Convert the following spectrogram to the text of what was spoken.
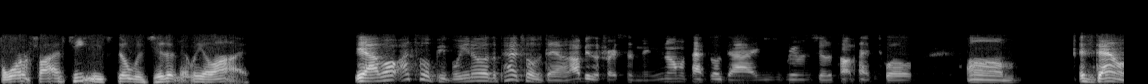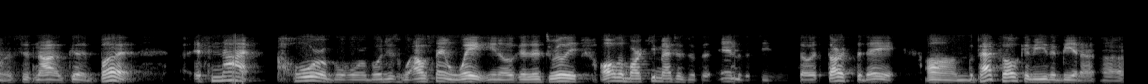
four or five teams still legitimately alive. Yeah, I've I told people, you know, the Pac-12 is down. I'll be the first to admit. Even though I'm a Pac-12 guy, I usually on the show to talk Pac-12. Um, it's down. It's just not as good, but it's not horrible, horrible. Just I was saying, wait, you know, because it's really all the marquee matches at the end of the season. So it starts today. Um, the Pac-12 could be either be in a, a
